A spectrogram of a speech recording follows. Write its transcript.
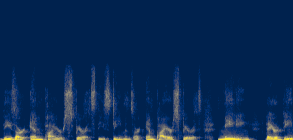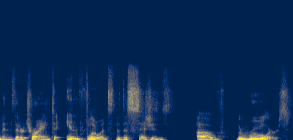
these are empire spirits. These demons are empire spirits, meaning they are demons that are trying to influence the decisions of the rulers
